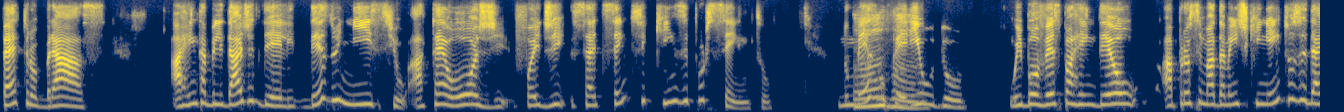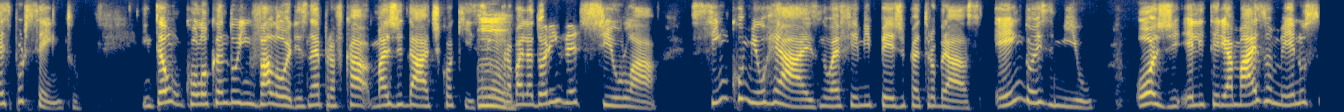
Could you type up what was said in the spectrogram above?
Petrobras, a rentabilidade dele desde o início até hoje foi de 715%. No mesmo uhum. período, o Ibovespa rendeu aproximadamente 510%. Então, colocando em valores, né, para ficar mais didático aqui, se hum. o trabalhador investiu lá 5 mil reais no FMP de Petrobras em 2000, hoje ele teria mais ou menos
